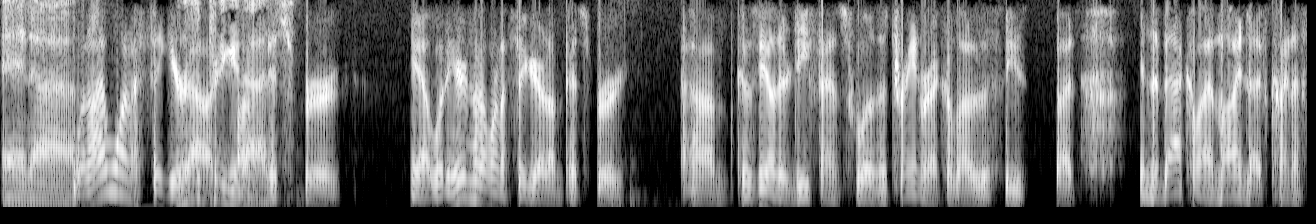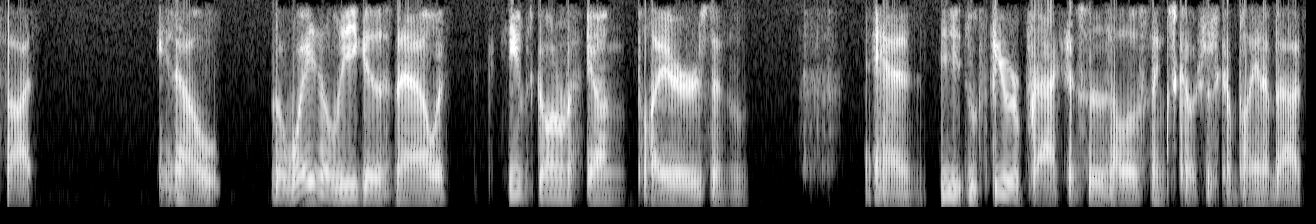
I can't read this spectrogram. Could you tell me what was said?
and uh, What I want to figure out pretty good on odds. Pittsburgh, yeah. What here's what I want to figure out on Pittsburgh, because you know their defense was a train wreck a lot of the season. But in the back of my mind, I've kind of thought, you know, the way the league is now with teams going with young players and and fewer practices, all those things coaches complain about.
